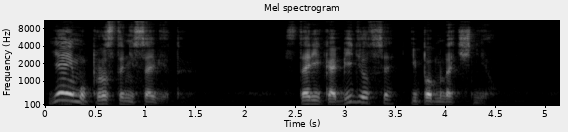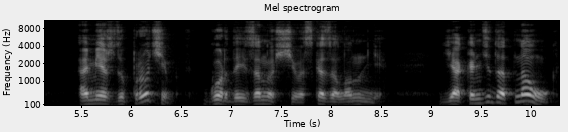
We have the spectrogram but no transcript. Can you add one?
я ему просто не советую. Старик обиделся и помрачнел. А между прочим, гордо и заносчиво сказал он мне, я кандидат наук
